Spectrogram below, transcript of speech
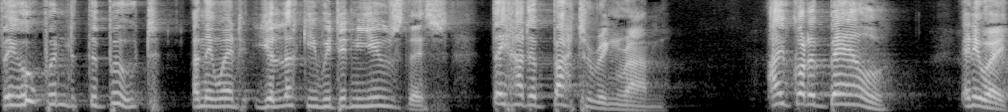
they opened the boot and they went, you're lucky we didn't use this. They had a battering ram. I've got a bell. Anyway,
